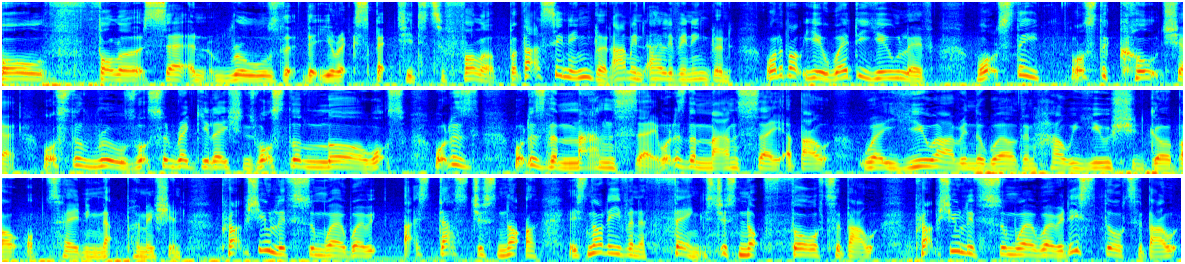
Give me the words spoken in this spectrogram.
all follow certain rules that, that you're expected to follow. But that's in England. I mean, I live in England. What about you? Where do you live? What's the what's the culture? What's the rules? What's the regulations? What's the law? What's what does what does the man say? What does the man say about where you are in the world and how you should go about obtaining that permission? Perhaps you live somewhere where it, that's, that's just not a, it's not even a thing. It's just not thought about. Perhaps you live somewhere where it is thought about,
